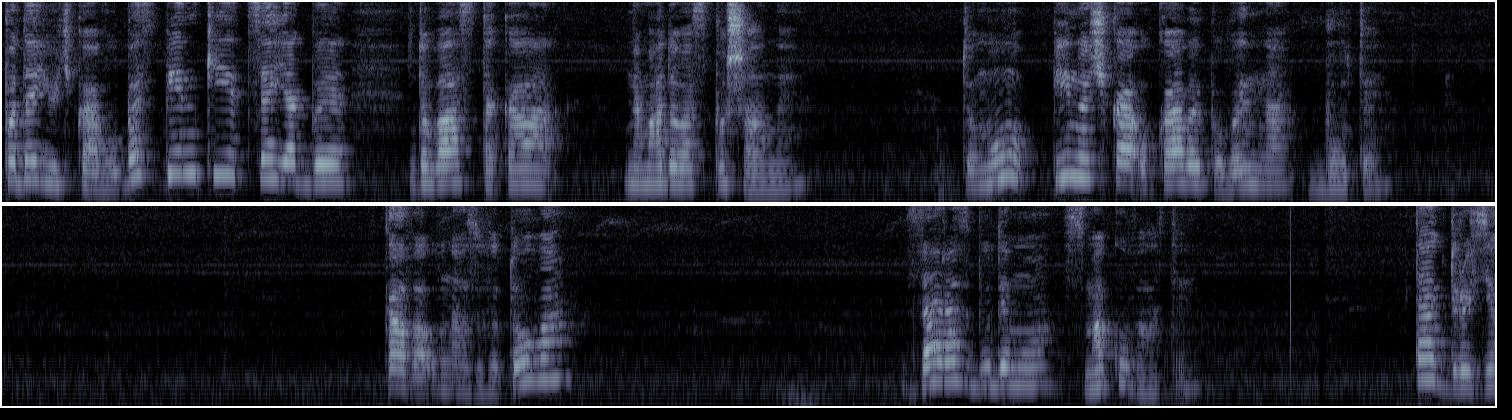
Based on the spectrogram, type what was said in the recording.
подають каву без пінки, це якби до вас така, нема до вас пошани. Тому піночка у кави повинна бути. Кава у нас готова. Зараз будемо смакувати. Так, друзі,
